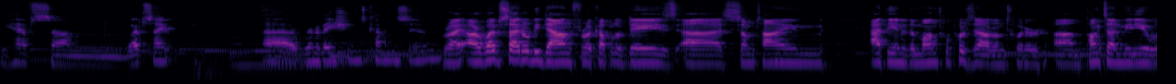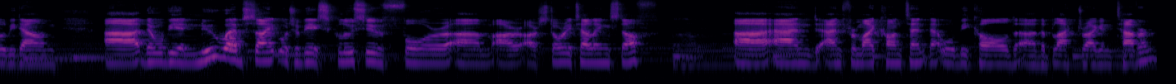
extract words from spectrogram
we have some website uh, renovations coming soon. Right. Our website will be down for a couple of days. Uh, sometime at the end of the month, we'll put it out on Twitter. Um, Punktown Media will be down. Uh, there will be a new website which will be exclusive for um, our, our storytelling stuff. Uh, and and for my content that will be called uh, the Black Dragon Tavern,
